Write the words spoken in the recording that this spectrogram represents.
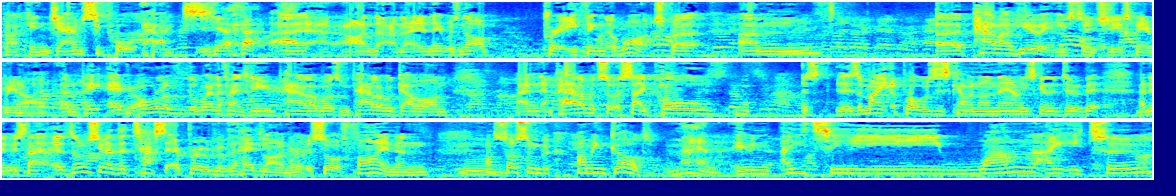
fucking Jam support acts. Yeah. and, and, and it was not a pretty thing to watch. But um, uh, Paolo Hewitt used to introduce me every night, and pe- every, all of the Weller fans knew who Paolo was, and Paolo would go on, and Paolo would sort of say, "Paul, there's- a mate of Paul's is coming on now. He's going to do a bit," and it was that as long as you had the tacit approval of the headliner, it was sort of fine. And I saw some. I mean, God, man, in 81, 82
